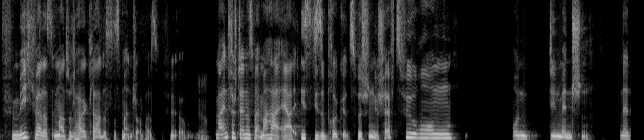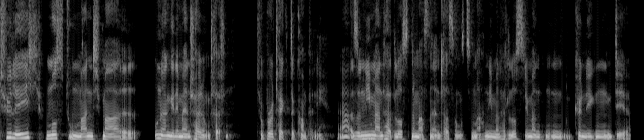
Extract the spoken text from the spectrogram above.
für mich war das immer total klar, dass das mein Job ist. Für, Ja. Mein Verständnis war immer, HR ist diese Brücke zwischen Geschäftsführung und den Menschen. Natürlich musst du manchmal unangenehme Entscheidungen treffen. To protect the company. Ja, also niemand hat Lust, eine Massenentlassung zu machen. Niemand hat Lust, jemanden kündigen, der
